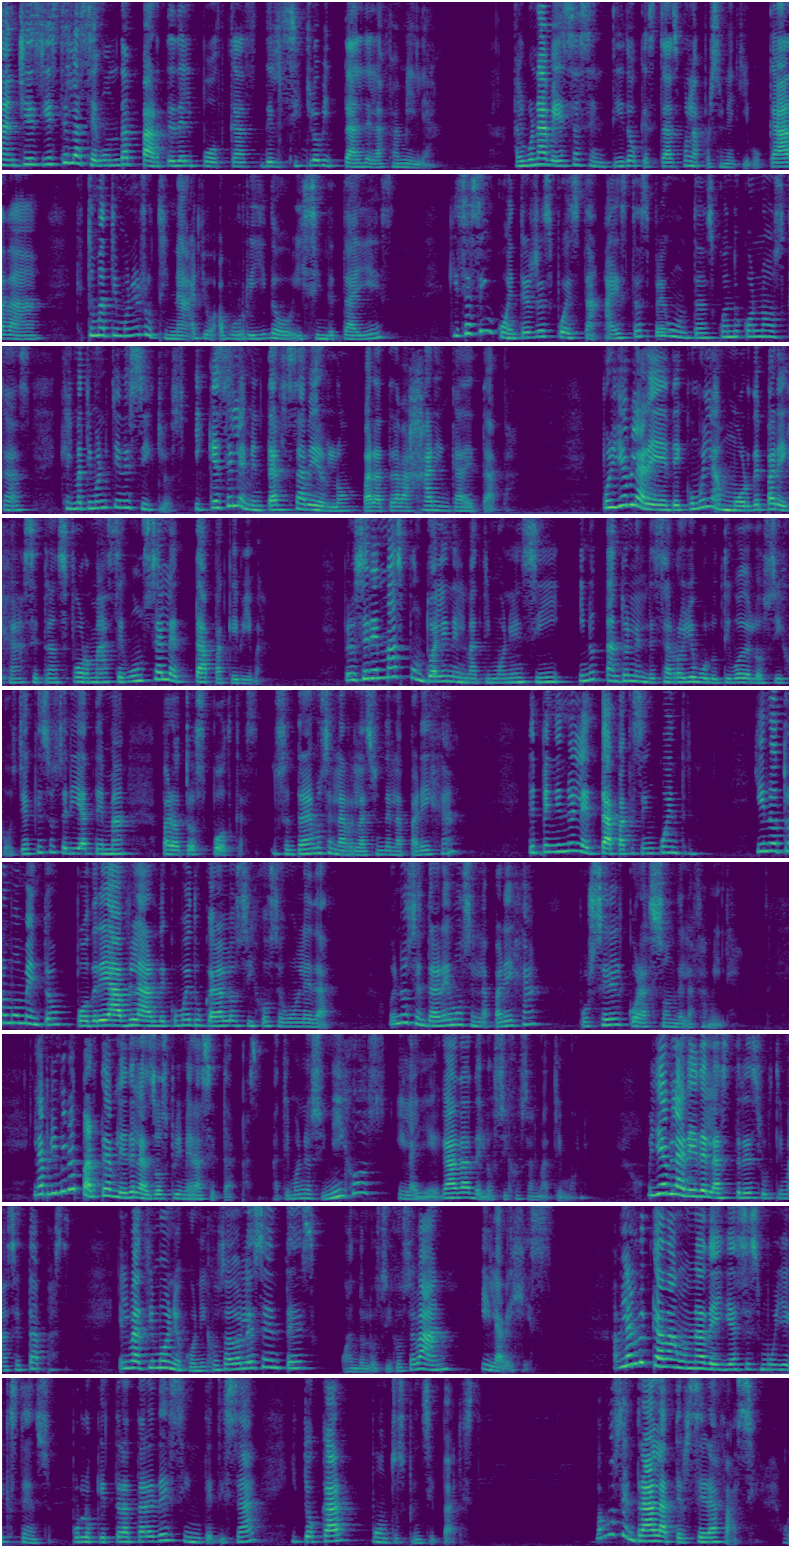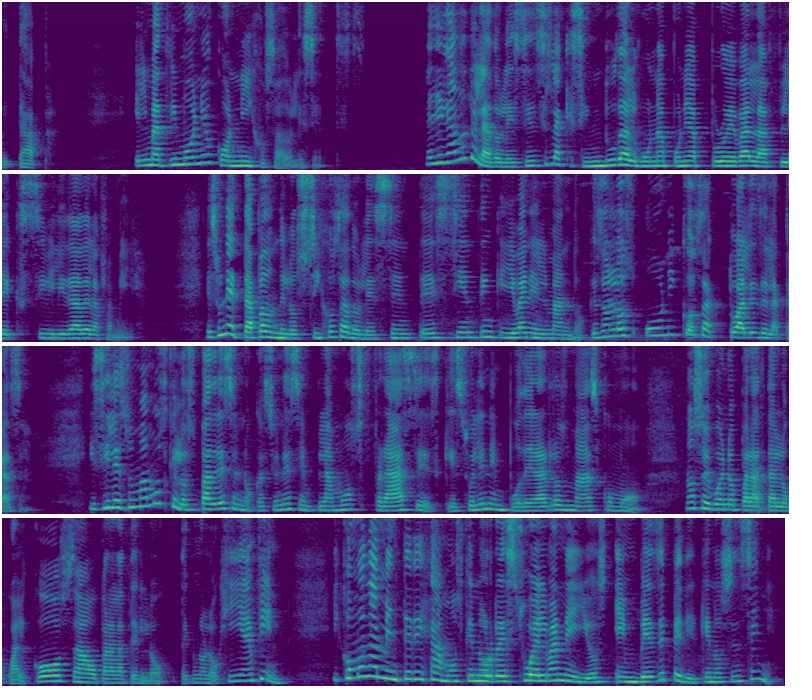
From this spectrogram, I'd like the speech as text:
Sánchez y esta es la segunda parte del podcast del ciclo vital de la familia. ¿Alguna vez has sentido que estás con la persona equivocada, que tu matrimonio es rutinario, aburrido y sin detalles? Quizás encuentres respuesta a estas preguntas cuando conozcas que el matrimonio tiene ciclos y que es elemental saberlo para trabajar en cada etapa. Por ello hablaré de cómo el amor de pareja se transforma según sea la etapa que viva pero seré más puntual en el matrimonio en sí y no tanto en el desarrollo evolutivo de los hijos, ya que eso sería tema para otros podcasts. Nos centraremos en la relación de la pareja, dependiendo de la etapa que se encuentren. Y en otro momento podré hablar de cómo educar a los hijos según la edad. Hoy nos centraremos en la pareja por ser el corazón de la familia. En la primera parte hablé de las dos primeras etapas, matrimonio sin hijos y la llegada de los hijos al matrimonio. Hoy hablaré de las tres últimas etapas, el matrimonio con hijos adolescentes, cuando los hijos se van, y la vejez. Hablar de cada una de ellas es muy extenso, por lo que trataré de sintetizar y tocar puntos principales. Vamos a entrar a la tercera fase o etapa, el matrimonio con hijos adolescentes. La llegada de la adolescencia es la que sin duda alguna pone a prueba la flexibilidad de la familia. Es una etapa donde los hijos adolescentes sienten que llevan el mando, que son los únicos actuales de la casa. Y si le sumamos que los padres en ocasiones empleamos frases que suelen empoderarlos más como no soy bueno para tal o cual cosa o para la tecnología, en fin, y cómodamente dejamos que nos resuelvan ellos en vez de pedir que nos enseñen.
